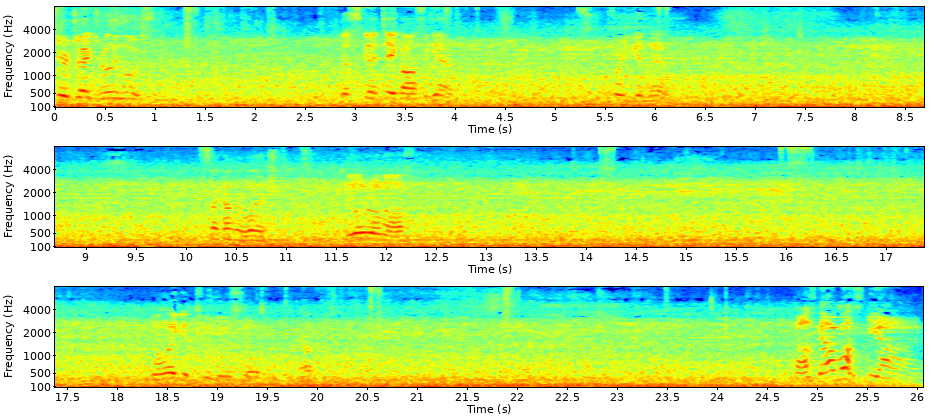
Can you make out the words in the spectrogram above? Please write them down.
Shear drag's really loose. This is gonna take off again before you get in. Stuck on the ledge. It'll run off. Don't let it get too loose though. Kyle's got a muskie on.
